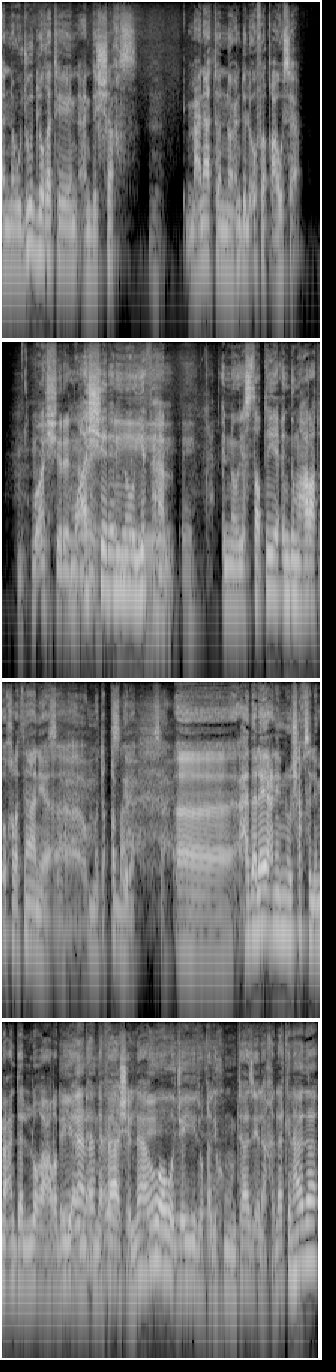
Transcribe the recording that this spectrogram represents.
أن وجود لغتين عند الشخص معناته أنه عنده الأفق أوسع مؤشر إنه مؤشر إيه، إنه إيه، يفهم. إيه، إيه. إنه يستطيع عنده مهارات أخرى ثانية آه متقبلة. صح، صح. آه هذا لا يعني إنه الشخص اللي ما عنده اللغة العربية إيه، لا، فاشل لا إيه، هو هو إيه، جيد وقد إيه. يكون ممتاز إلى آخره. لكن هذا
